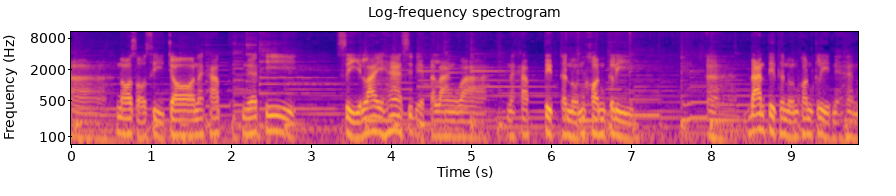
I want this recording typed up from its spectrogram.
อ่านสสีจอนะครับ เนื้อที่ 4ไร่51 ตารางวานะครับ ติดถนนคอนกรีตด้านติดถนนคอนกรีตเนี่ยหัน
